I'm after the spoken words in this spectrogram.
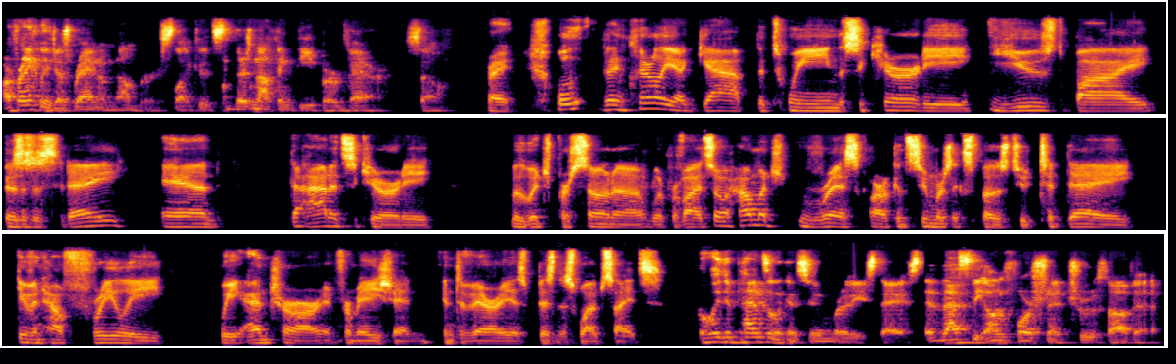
are frankly just random numbers. Like it's there's nothing deeper there. So Right. Well, then clearly a gap between the security used by businesses today and the added security with which persona would provide. So, how much risk are consumers exposed to today, given how freely we enter our information into various business websites? Well, it depends on the consumer these days. That's the unfortunate truth of it.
